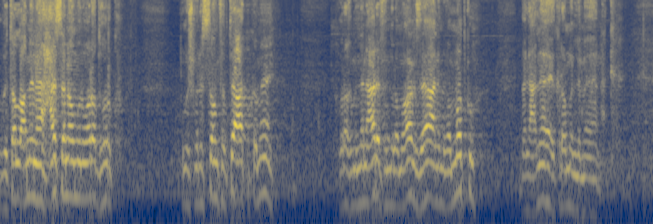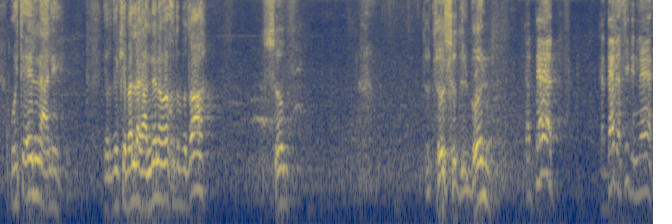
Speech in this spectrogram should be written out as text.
وبيطلع منها حسنة ومن ورا ظهوركم ومش من الصنف بتاعكم كمان. ورغم إن أنا عارف إنه لا مؤاخذه يعني مغمضكم بلعناها اكراما لمقامك وتقلنا عليه. يرضيك يبلغ عننا وياخد البضاعة؟ صنف انت تقصد البن. كذاب. كذاب يا سيد الناس.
